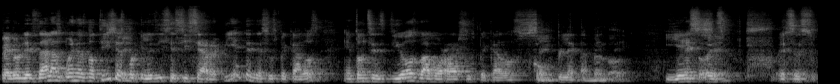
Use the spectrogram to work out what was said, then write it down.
pero les da las buenas noticias porque les dice, si se arrepienten de sus pecados, entonces Dios va a borrar sus pecados Sí, completamente. perdón. Y eso Sí. es, eso es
